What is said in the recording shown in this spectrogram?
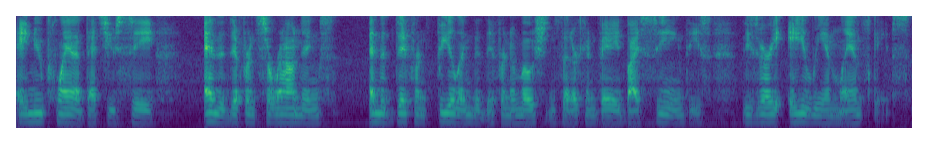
a new planet that you see and the different surroundings and the different feeling, the different emotions that are conveyed by seeing these these very alien landscapes.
